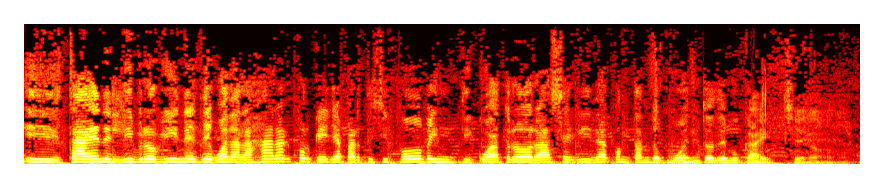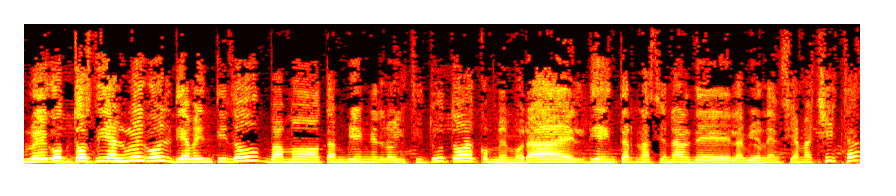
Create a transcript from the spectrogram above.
y está en el libro Guinness de Guadalajara porque ella participó 24 horas seguidas contando cuentos de Bucay. Sí, no. Luego, dos días luego, el día 22, vamos también en los institutos a conmemorar el Día Internacional de la Violencia Machista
